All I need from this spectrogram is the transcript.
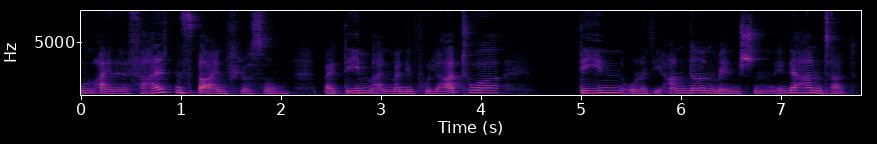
um eine Verhaltensbeeinflussung, bei dem ein Manipulator den oder die anderen Menschen in der Hand hat.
